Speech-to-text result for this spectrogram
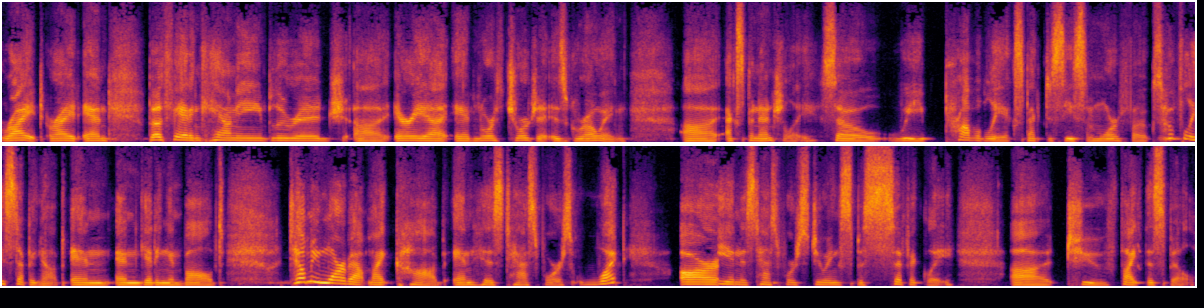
Right, right. And both Fannin County, Blue Ridge uh, area, and North Georgia is growing uh, exponentially. So we probably expect to see some more folks, hopefully stepping up and, and getting involved. Tell me more about Mike Cobb and his task force. What are he and his task force doing specifically uh, to fight this bill?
